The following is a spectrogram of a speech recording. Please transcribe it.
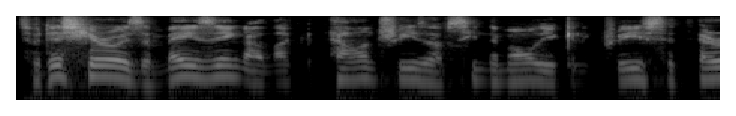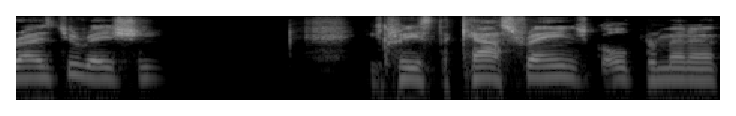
So this hero is amazing. I like the talent trees. I've seen them all. You can increase the terrorize duration, increase the cast range, gold per minute,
